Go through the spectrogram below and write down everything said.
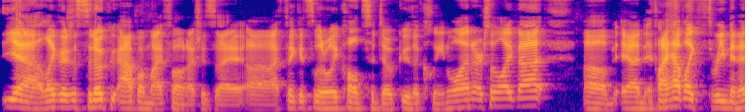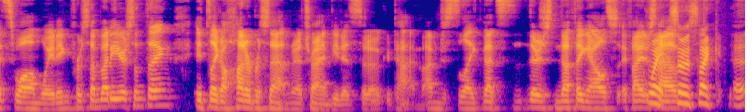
yeah, like there's a Sudoku app on my phone, I should say. Uh, I think it's literally called Sudoku the Clean One or something like that. Um, and if I have like three minutes while I'm waiting for somebody or something, it's like 100% I'm going to try and beat a Sudoku time. I'm just like, that's, there's nothing else. If I just Wait, have, so it's like uh,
